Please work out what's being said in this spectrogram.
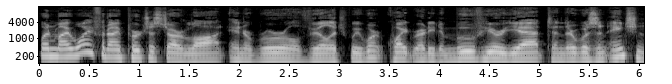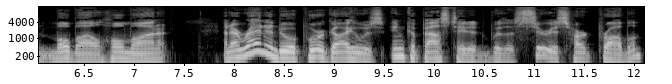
When my wife and I purchased our lot in a rural village, we weren't quite ready to move here yet, and there was an ancient mobile home on it. And I ran into a poor guy who was incapacitated with a serious heart problem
